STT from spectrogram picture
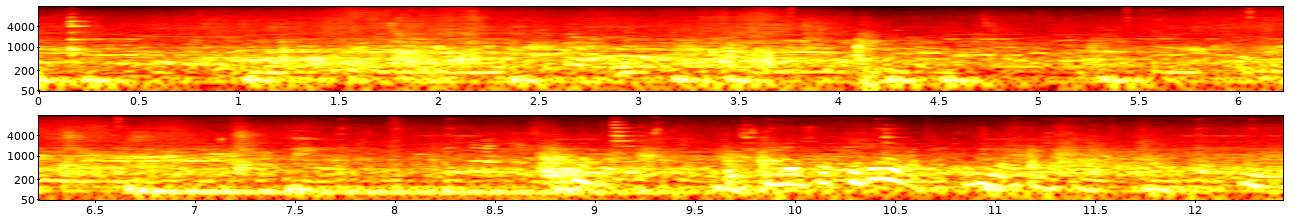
寝食動画だけになるかもしれない。うん、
